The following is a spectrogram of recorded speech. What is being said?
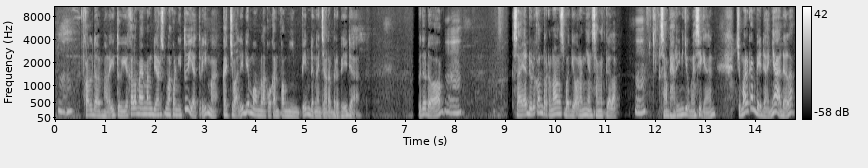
Karin. Kalau dalam hal itu ya kalau memang dia harus melakukan itu ya terima. Kecuali dia mau melakukan pemimpin dengan cara berbeda. Betul dong? Mm. saya dulu kan terkenal sebagai orang yang sangat galak. Hmm. Sampai hari ini juga masih kan. Cuman kan bedanya adalah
